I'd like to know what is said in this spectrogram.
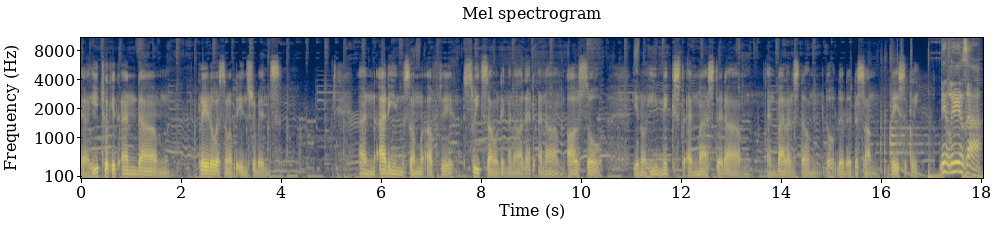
Yeah, he took it and um, played over some of the instruments and adding some of the sweet sounding and all that, and um, also you know, he mixed and mastered um, and balanced um, the, the, the basically. Beleza!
